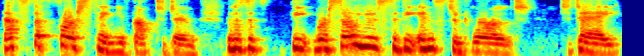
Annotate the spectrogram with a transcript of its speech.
that's the first thing you've got to do because it's the we're so used to the instant world today.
